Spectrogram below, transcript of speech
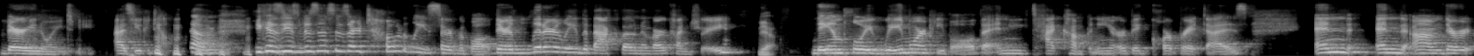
very annoying to me, as you can tell, um, because these businesses are totally servable. They're literally the backbone of our country. Yeah. They employ way more people than any tech company or big corporate does. And and um, they're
